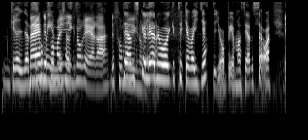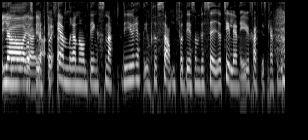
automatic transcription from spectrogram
grejen som nej kommer det får in, man ju känns- ignorera. Det får man Den ju skulle jag ignorera. nog tycka var jättejobbig om man ser det så. Men om Ja, man bara ja, skulle ja, exakt. förändra någonting snabbt. Det är ju rätt intressant för det som det säger till en är ju faktiskt kanske lite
